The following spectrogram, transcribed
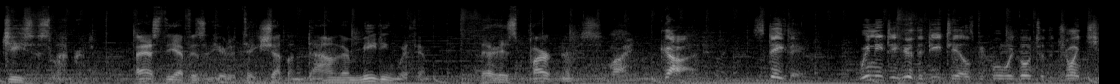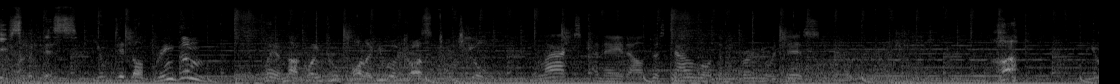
Jesus, Lambert. ISDF isn't here to take Shetland down. They're meeting with him. They're his partners. My God. Stay there. We need to hear the details before we go to the Joint Chiefs with this. Did not bring them? I am not going to follow you across Tokyo. Relax, Kaneda. I'll just download them and burn you with this. Ha! You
